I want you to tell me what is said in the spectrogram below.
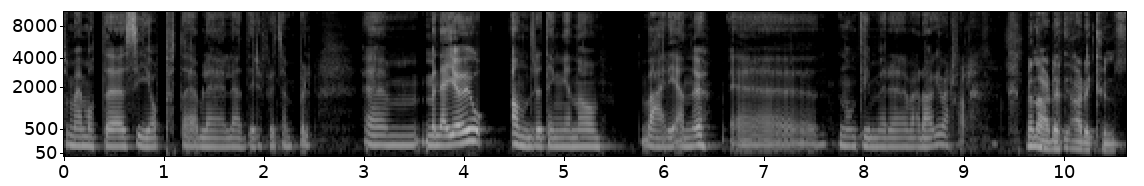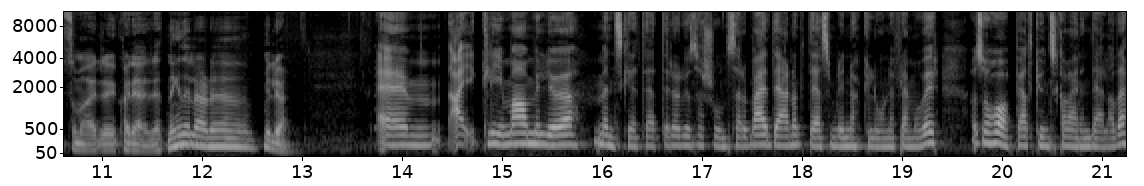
som jeg måtte si opp da jeg ble leder, f.eks. Um, men jeg gjør jo andre ting enn å være i NU. Eh, noen timer hver dag, i hvert fall. Men er det, er det kunst som er karriereretningen, eller er det miljø? Nei, klima, miljø, menneskerettigheter, organisasjonsarbeid, det er nok det som blir nøkkelordene fremover. Og så håper jeg at kunst skal være en del av det.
